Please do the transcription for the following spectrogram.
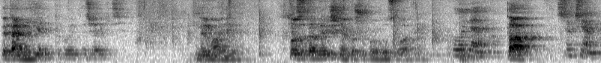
Питання є до доповідача якісь? Немає. Хто за дане рішення, прошу проголосувати. Колоденко, Так, Шевченко,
